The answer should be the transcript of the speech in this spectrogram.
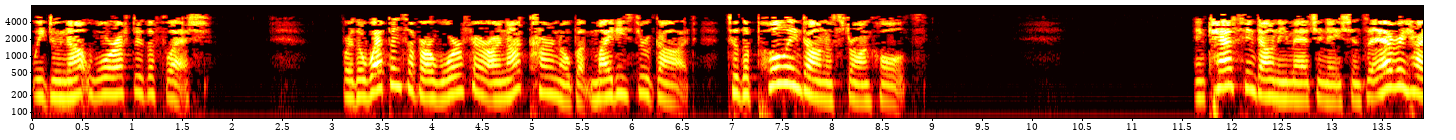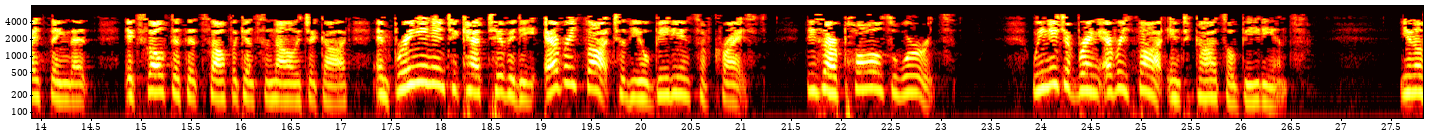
we do not war after the flesh. For the weapons of our warfare are not carnal, but mighty through God, to the pulling down of strongholds, and casting down imaginations, and every high thing that exalteth itself against the knowledge of God, and bringing into captivity every thought to the obedience of Christ. These are Paul's words. We need to bring every thought into God's obedience. You know,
